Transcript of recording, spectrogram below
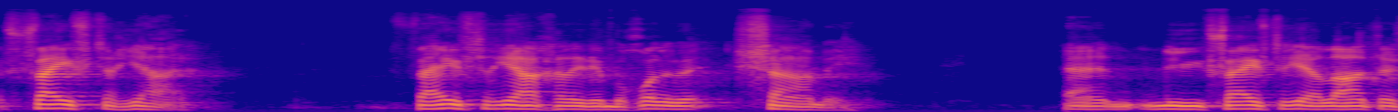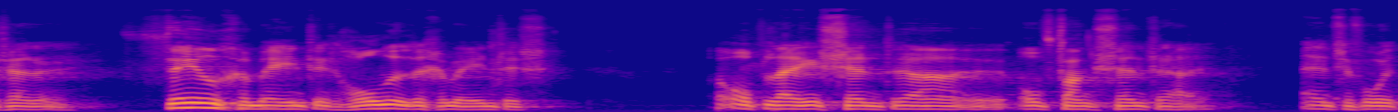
50 jaar. 50 jaar geleden begonnen we samen. En nu, 50 jaar later, zijn er veel gemeentes, honderden gemeentes, opleidingscentra, opvangcentra enzovoort.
